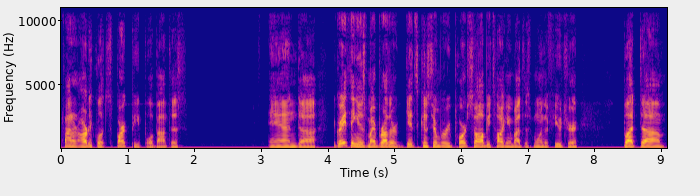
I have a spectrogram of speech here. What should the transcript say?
found an article at Spark People about this. And uh, the great thing is, my brother gets Consumer Reports, so I'll be talking about this more in the future. But um,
